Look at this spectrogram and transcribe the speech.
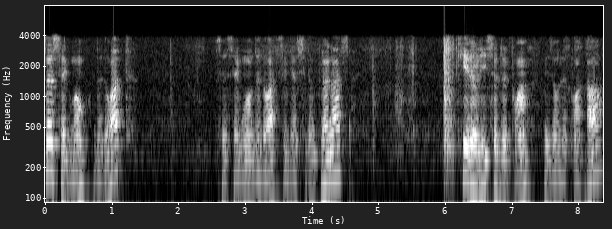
ce segment de droite, ce segment de droite, c'est bien sûr un pléonasme, qui relie ces deux points, disons le point A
